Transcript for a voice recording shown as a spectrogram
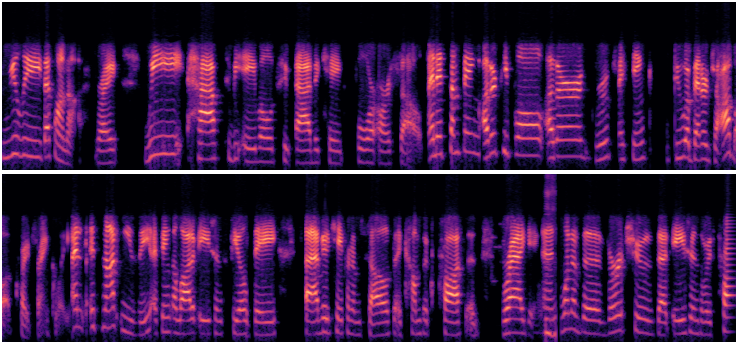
really, that's on us, right? We have to be able to advocate for ourselves. And it's something other people, other groups, I think, do a better job of, quite frankly. And it's not easy. I think a lot of Asians feel they advocate for themselves. It comes across as bragging. And mm-hmm. one of the virtues that Asians always pride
